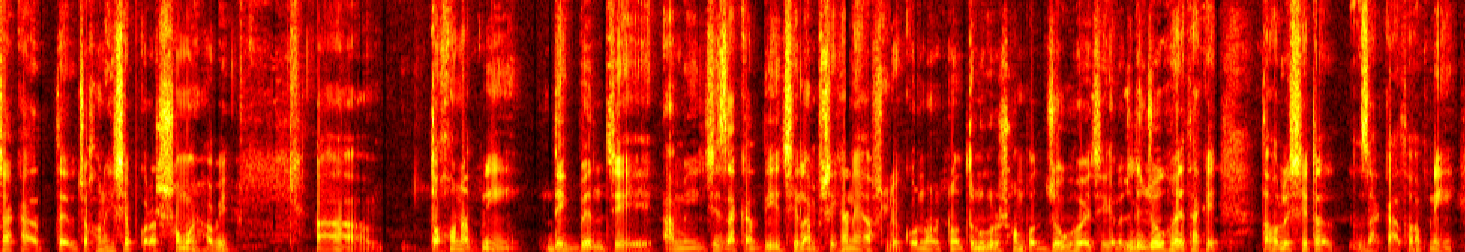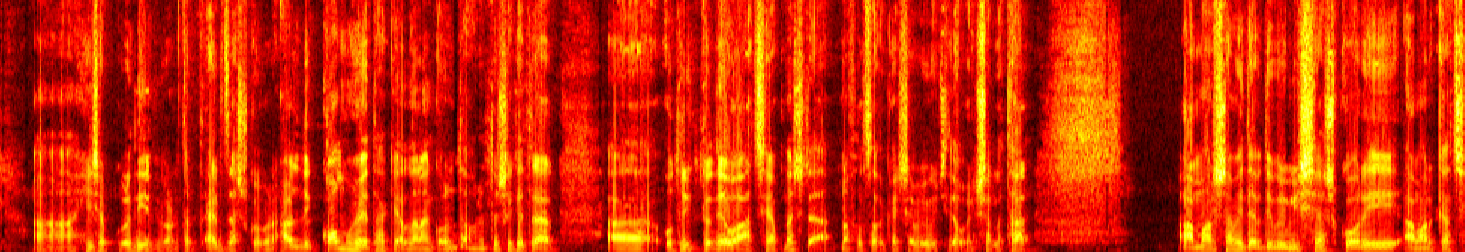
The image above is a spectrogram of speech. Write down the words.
জাকাতের যখন হিসাব করার সময় হবে তখন আপনি দেখবেন যে আমি যে জাকাত দিয়েছিলাম সেখানে আসলে কোনো নতুন করে সম্পদ যোগ হয়েছে কিনা। যদি যোগ হয়ে থাকে, তাহলে সেটা জাকাতও আপনি হিসাব করে দিয়ে দেবেন, অর্থাৎ অ্যাডজাস্ট করবেন। আর যদি কম হয়ে থাকে, আল্লাহ না করেন, তাহলে তো সেক্ষেত্রে আর অতিরিক্ত দেওয়া আছে আপনার, সেটা নফল সাদকা হিসাবে বেঁচে দেওয়া ইনশাল্লাহ তার আমার স্বামী দেবদেবী বিশ্বাস করে আমার কাছে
